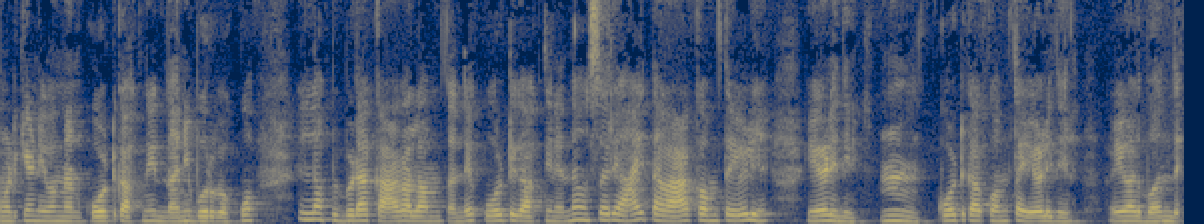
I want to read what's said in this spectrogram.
ನೋಡ್ಕೊಂಡು ಇವಾಗ ನಾನು ಕೋರ್ಟ್ಗೆ ಹಾಕ್ತೀನಿ, ನನಗೆ ಬರಬೇಕು. ಇಲ್ಲ ಬಿಡೋಕ್ಕಾಗಲ್ಲ ಅಂತಂದೆ ಕೋರ್ಟಿಗೆ ಹಾಕ್ತೀನಿ ಅಂತ ಸರಿ ಆಯ್ತು, ಹಾಕು ಅಂತ ಹೇಳಿ ಹೇಳಿದ್ದೀನಿ ಹ್ಞೂ ಕೋರ್ಟ್ಗೆ ಹಾಕು ಅಂತ ಹೇಳಿದ್ದೀನಿ ಹೇಳಿ ಬಂದೆ.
